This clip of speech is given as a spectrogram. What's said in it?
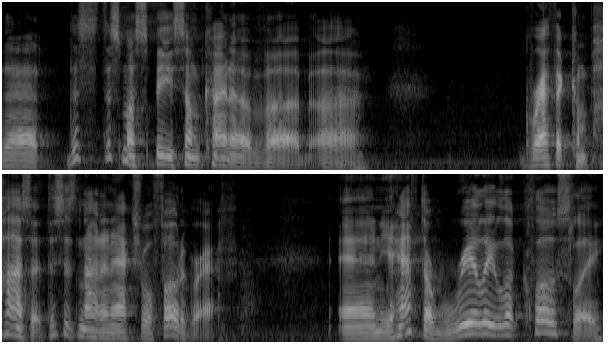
that this, this must be some kind of uh, uh, graphic composite. This is not an actual photograph. And you have to really look closely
